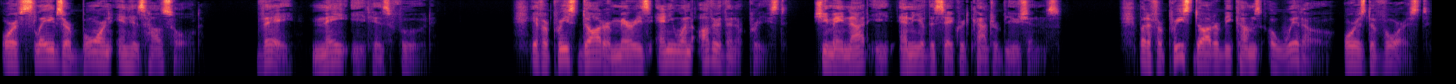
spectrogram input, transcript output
or if slaves are born in his household they may eat his food. If a priest's daughter marries anyone other than a priest she may not eat any of the sacred contributions. But if a priest's daughter becomes a widow or is divorced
